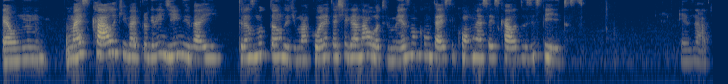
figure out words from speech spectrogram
É um, uma escala que vai progredindo e vai transmutando de uma cor até chegar na outra. O mesmo acontece com essa escala dos espíritos. Exato.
